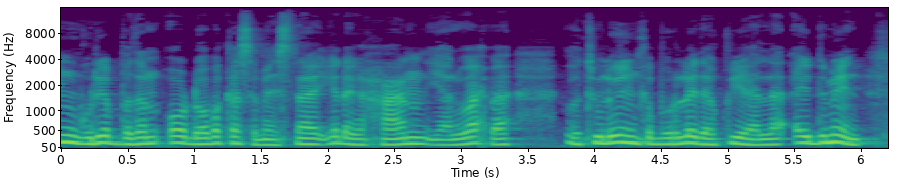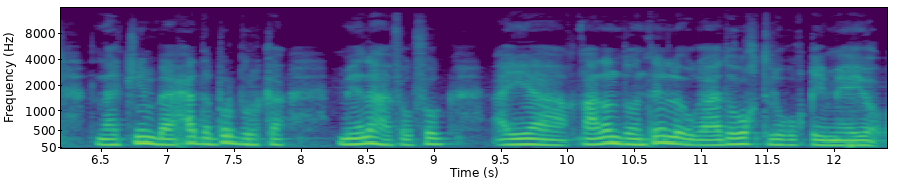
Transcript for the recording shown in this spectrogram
in guryo badan oo dhoobo ka sameystaa iyo dhagaxaan iyo alwaaxba oo tuulooyinka buurleyda ku yaalla ay dumeen laakiin baaxadda burburka meelaha fogfog ayaa qaadan doonta in la ogaado waqti lagu qiimeeyo.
